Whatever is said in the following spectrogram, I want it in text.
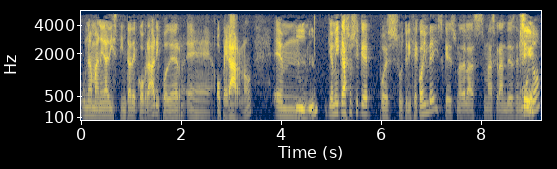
una manera distinta de cobrar y poder eh, operar no em, yo en mi caso sí que pues utilicé Coinbase que es una de las más grandes del mundo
